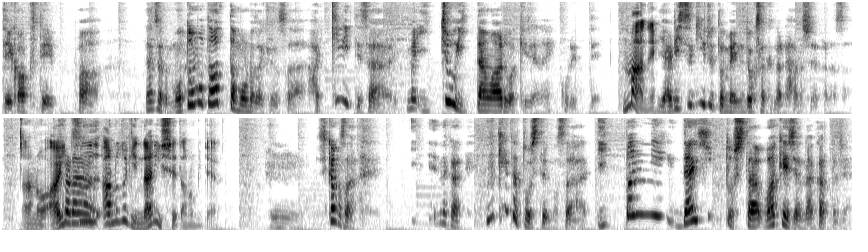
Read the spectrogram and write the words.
でかくてまあなんつうのもともとあったものだけどさはっきり言ってさ、まあ、一長一短はあるわけじゃない？これって。まあね。やりすぎると面倒くさくなる話だからさ。あのあいつあの時何してたの？みたいな。うん。しかもさいなんか受けたとしてもさ一般に大ヒットしたわけじゃなかったじゃん。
